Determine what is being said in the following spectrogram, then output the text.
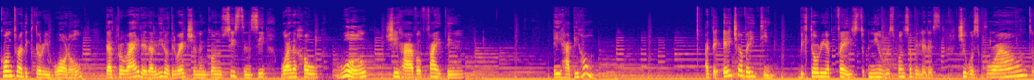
contradictory world that provided a little direction and consistency what the whole would she have of fighting a happy home. At the age of 18, Victoria faced new responsibilities. She was crowned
